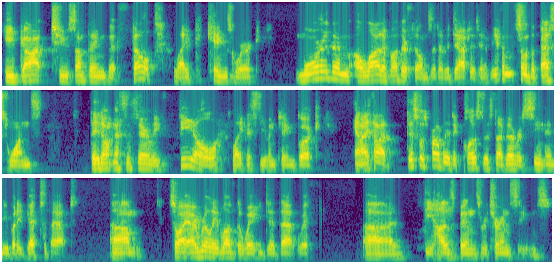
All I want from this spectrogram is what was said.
he got to something that felt like King's work more than a lot of other films that have adapted him. Even some of the best ones, they don't necessarily feel like a Stephen King book. And I thought this was probably the closest I've ever seen anybody get to that. Um, so I, I, really love the way he did that with uh, the husband's return scenes.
